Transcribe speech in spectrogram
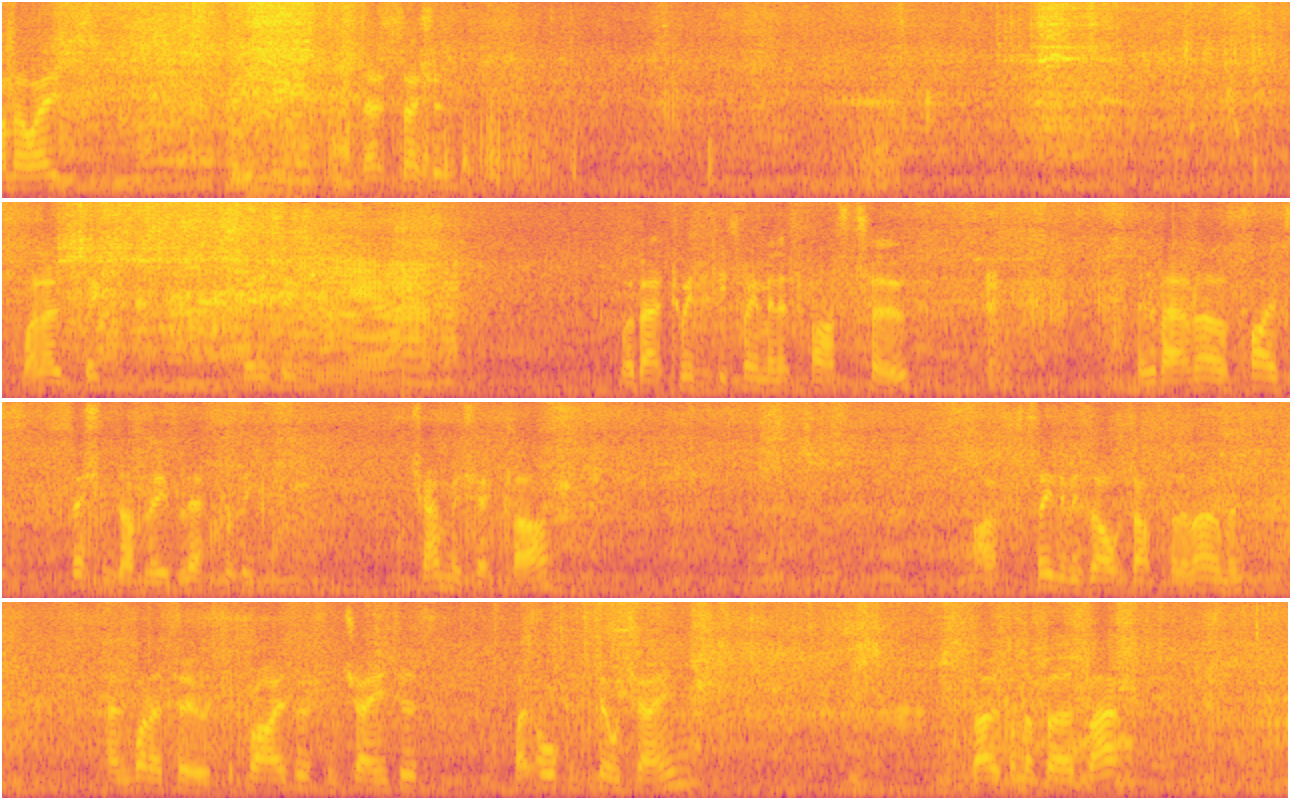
108, finishing that session. One oh six, finishing. We're about 23 minutes past two. There's about another five sessions, I believe, left for the championship class. I've seen the results up to the moment and one or two surprises and changes, but all can still change. Those from the first lap,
